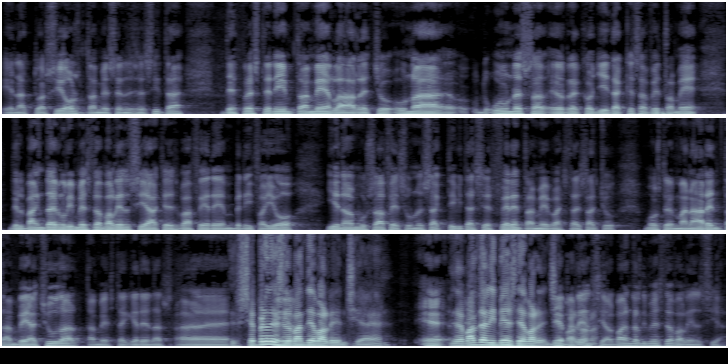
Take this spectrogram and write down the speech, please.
en actuacions també se necessita. Després tenim també la, una, una recollida que s'ha fet també del Banc d'Alimes de València que es va fer en Benifaió i en Almussafes, unes activitats que es feren també va estar ens demanaren també ajuda, també estagueren... Eh, Sempre des del Banc de València, eh? Eh, Del Banc d'Aliments de València. de València, el Banc d'Aliments de València.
